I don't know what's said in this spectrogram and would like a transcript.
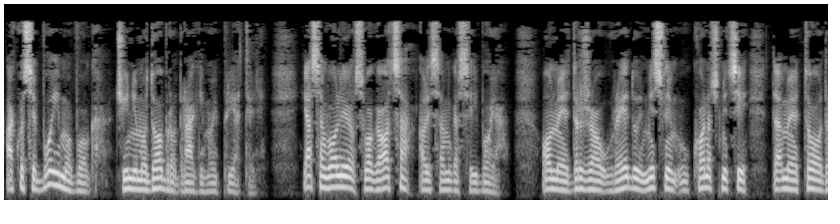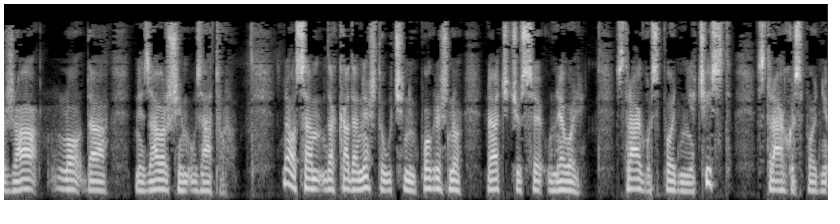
Ako se bojimo Boga, činimo dobro, dragi moji prijatelji. Ja sam volio svoga oca, ali sam ga se i bojao. On me je držao u redu i mislim u konačnici da me je to održalo da ne završim u zatvoru. Znao sam da kada nešto učinim pogrešno, naći ću se u nevolji. Strah gospodnji je čist, strah gospodnji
